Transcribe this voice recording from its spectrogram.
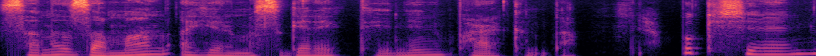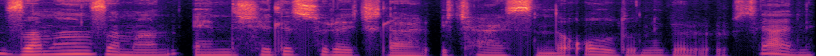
sana zaman ayırması gerektiğinin farkında. Bu kişinin zaman zaman endişeli süreçler içerisinde olduğunu görüyoruz. Yani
